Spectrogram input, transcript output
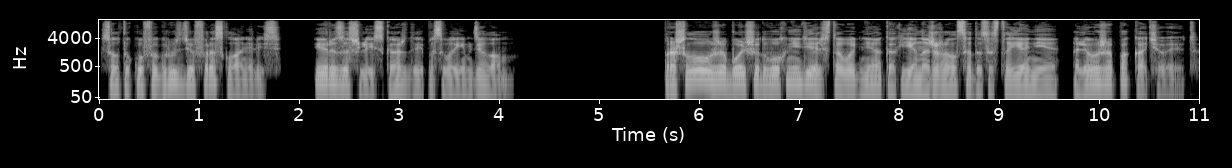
Салтыков и Груздев раскланялись и разошлись каждый по своим делам. Прошло уже больше двух недель с того дня, как я нажрался до состояния «лежа покачивает».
